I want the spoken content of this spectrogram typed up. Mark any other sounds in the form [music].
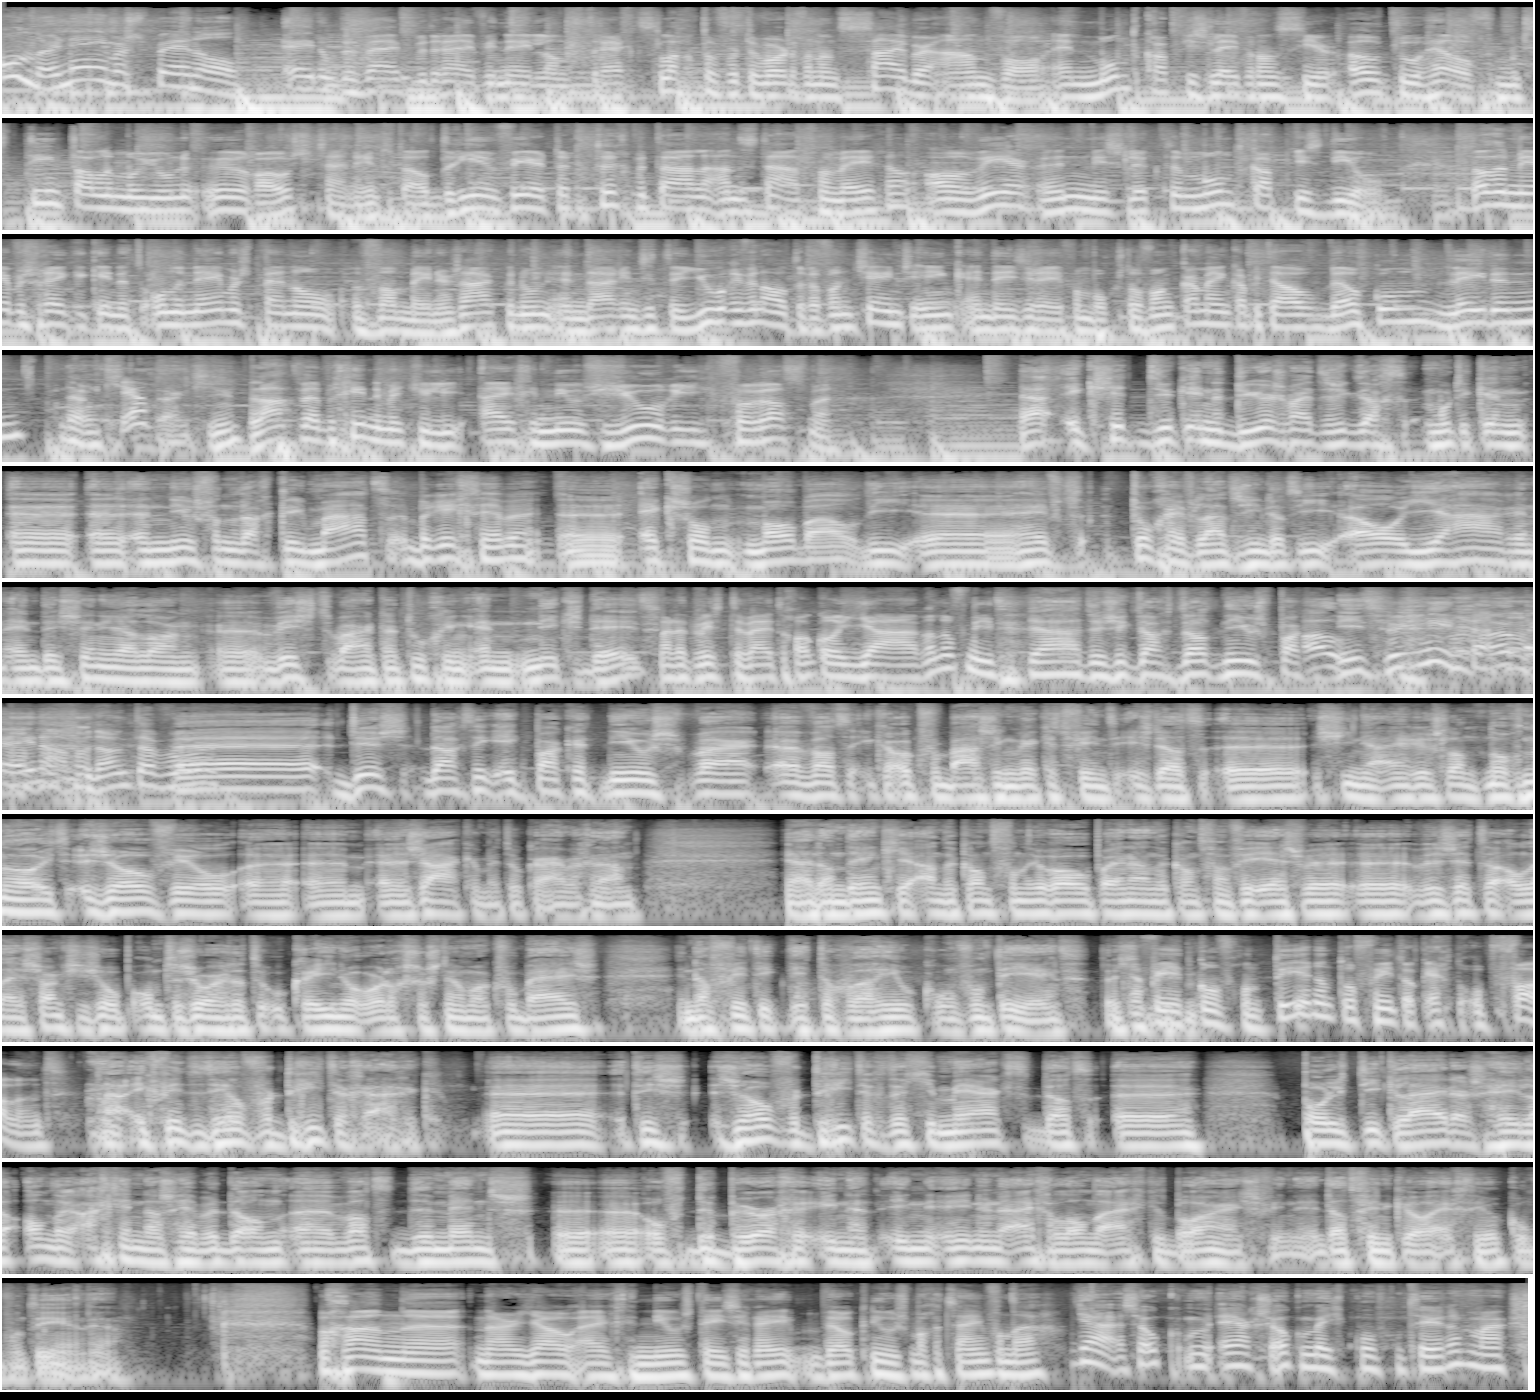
Ondernemerspanel. 1 op de vijf bedrijven in Nederland dreigt slachtoffer te worden van een cyberaanval. En mondkapjesleverancier O2 Health moet tientallen miljoenen euro's, het zijn er in totaal 43, terugbetalen aan de staat vanwege alweer een mislukte mondkapjesdeal. Dat en meer bespreek ik in het ondernemerspanel van BNR Zaken doen. En daarin zitten Jury van Alteren van Change Inc. en Desiree van Bokstel van Carmijn Kapitaal. Welkom, leden. Dank je. Dank je. Laten we beginnen met jullie eigen nieuws. Jury, verras me. Ja, ik zit natuurlijk in de duurzaamheid, dus ik dacht... moet ik een, eh, een nieuws van de dag klimaatbericht hebben? Uh, Exxon Mobil, die uh, heeft, toch heeft laten zien... dat hij al jaren en decennia lang wist waar het naartoe ging en niks deed. Maar dat wisten wij toch ook al jaren, of niet? Ja, dus ik dacht, dat nieuws pak ik oh, niet. doe je niet? [laughs] Oké, nou, bedankt daarvoor. dus dacht ik, ik pak het nieuws waar... wat ik ook verbazingwekkend vind... is dat China en Rusland nog nooit zoveel um, zaken met elkaar hebben gedaan. Ja, dan denk je aan de kant van Europa en aan de kant van VS... we, uh, we zetten allerlei sancties op om te zorgen dat de Oekraïne-oorlog zo snel mogelijk voorbij is. En dan vind ik dit toch wel heel confronterend. Dat ja, vind je het confronterend of vind je het ook echt opvallend? Nou, ik vind het heel verdrietig eigenlijk. Uh, het is zo verdrietig dat je merkt dat... Uh, politiek leiders hele andere agenda's hebben dan uh, wat de mens uh, uh, of de burger in, het, in, in hun eigen landen eigenlijk het belangrijkste vinden. En dat vind ik wel echt heel confronterend. Ja. We gaan uh, naar jouw eigen nieuws, Desiree. Welk nieuws mag het zijn vandaag? Ja, is ook ergens ook een beetje confronterend. Maar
